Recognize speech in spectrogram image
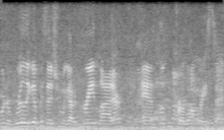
We're in a really good position. We got a great ladder and looking for a long race day.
